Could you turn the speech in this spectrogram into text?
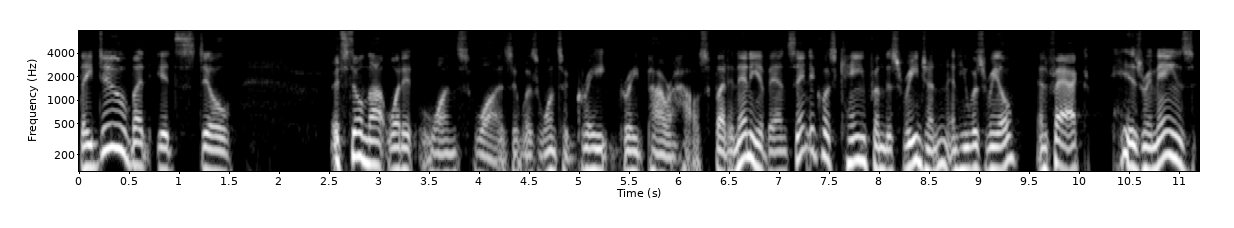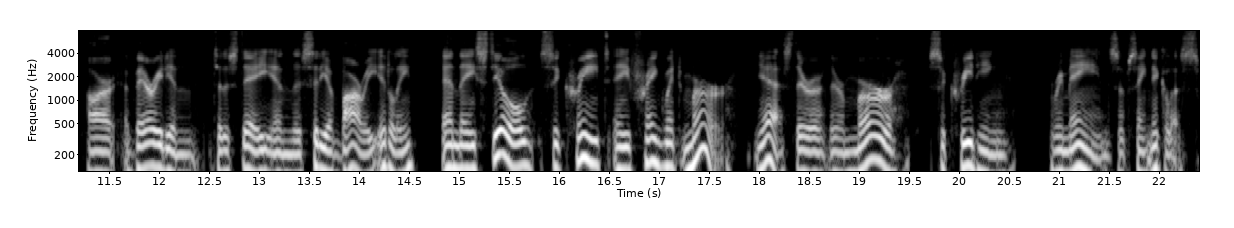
They do, but it's still it's still not what it once was. It was once a great, great powerhouse. But in any event, St. Nicholas came from this region and he was real. In fact, his remains are buried in to this day in the city of Bari, Italy, and they still secrete a fragrant myrrh. Yes, they're, they're myrrh secreting remains of St. Nicholas.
